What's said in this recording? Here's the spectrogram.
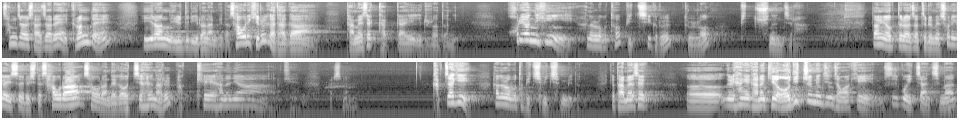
3절 4절에 그런데 이런 일들이 일어납니다. 사울이 길을 가다가 다메섹 가까이 이르러더니 호련히 하늘로부터 빛이 그를 둘러 비추는지라. 땅에 엎드려져 들음에 소리가 있어 이르시되 사울아 사울아 내가 어찌하여 나를 박해하느냐 이렇게 말씀합니다. 갑자기 하늘로부터 빛이 비칩니다. 그 다메섹 을 향해 가는 길 어디쯤인지는 정확히 쓰고 있지 않지만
